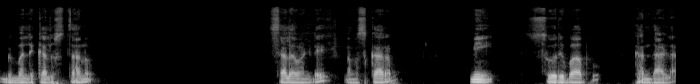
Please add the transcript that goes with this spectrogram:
మిమ్మల్ని కలుస్తాను. సెలవండి. నమస్కారం. మీ సూరిబాబు కందాళ.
